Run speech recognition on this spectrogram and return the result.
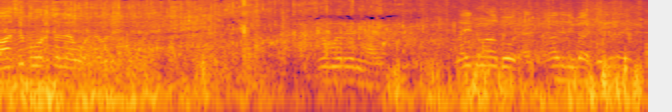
वहाँ से बोर चला हुआ है जो मेरे दिखाई लाइट वाला बोर है आज नहीं बात है लाइट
